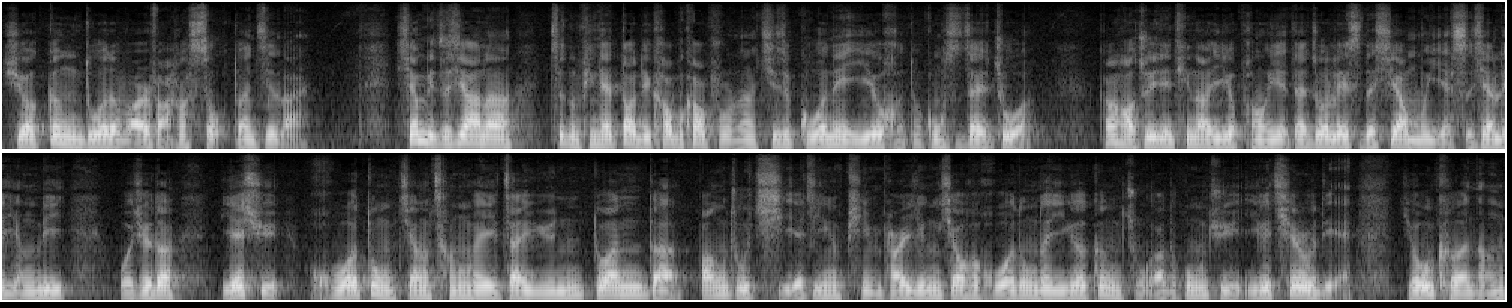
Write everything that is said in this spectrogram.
需要更多的玩法和手段进来。相比之下呢，这种平台到底靠不靠谱呢？其实国内也有很多公司在做。刚好最近听到一个朋友也在做类似的项目，也实现了盈利。我觉得也许活动将成为在云端的帮助企业进行品牌营销和活动的一个更主要的工具，一个切入点，有可能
